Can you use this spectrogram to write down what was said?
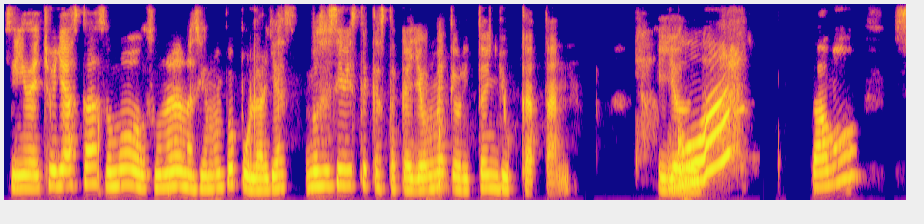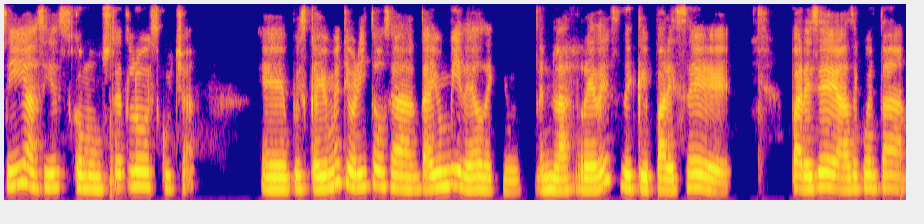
Sí, de hecho ya está, somos una nación muy popular. Ya, no sé si viste que hasta cayó un meteorito en Yucatán. Y yo, ¿cómo? Sí, así es como usted lo escucha. Eh, pues cayó un meteorito, o sea, hay un video de que en las redes de que parece, parece, haz de cuenta,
